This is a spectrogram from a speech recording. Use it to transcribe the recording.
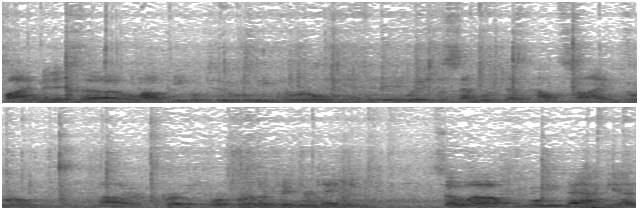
five minutes, uh, allow people to leave the room, and if they wish, assemble just outside the room uh, for for further picture taking. So uh, we will be back at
